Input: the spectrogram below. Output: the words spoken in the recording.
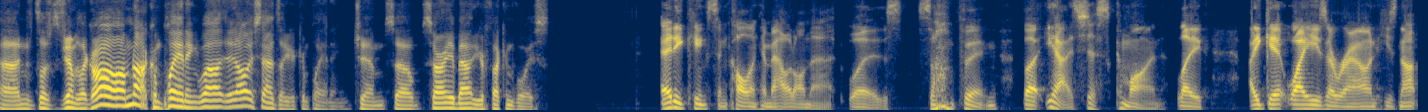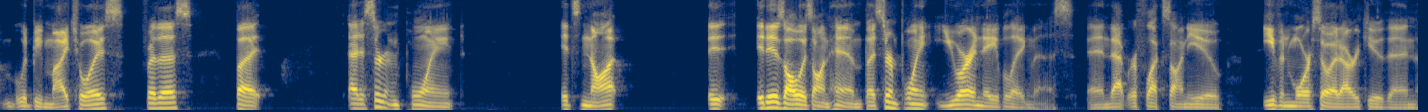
Uh, and so Jim's like, "Oh, I'm not complaining." Well, it always sounds like you're complaining, Jim. So sorry about your fucking voice. Eddie Kingston calling him out on that was something, but yeah, it's just come on. Like, I get why he's around. He's not would be my choice for this, but at a certain point, it's not. It it is always on him, but at a certain point, you are enabling this, and that reflects on you even more so, I'd argue, than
